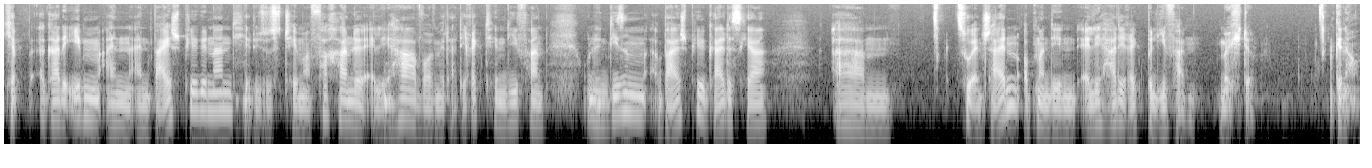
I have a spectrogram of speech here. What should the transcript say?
Ich habe gerade eben ein, ein Beispiel genannt, hier dieses Thema Fachhandel, LEH, wollen wir da direkt hinliefern. Und in diesem Beispiel galt es ja ähm, zu entscheiden, ob man den LEH direkt beliefern möchte. Genau.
